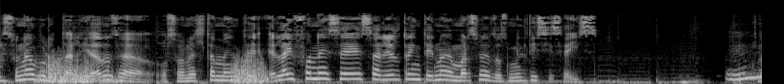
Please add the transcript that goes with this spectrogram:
es una brutalidad, o sea, honestamente, el iPhone SE salió el 31 de marzo de 2016. Mm.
